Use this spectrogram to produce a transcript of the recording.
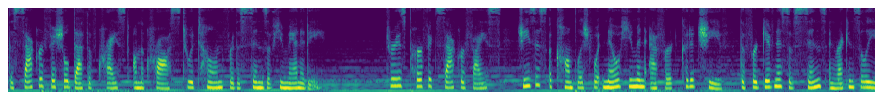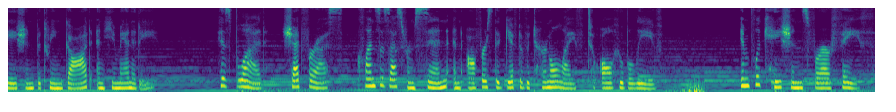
the sacrificial death of Christ on the cross to atone for the sins of humanity. Through his perfect sacrifice, Jesus accomplished what no human effort could achieve the forgiveness of sins and reconciliation between God and humanity. His blood, shed for us, cleanses us from sin and offers the gift of eternal life to all who believe. Implications for our faith.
